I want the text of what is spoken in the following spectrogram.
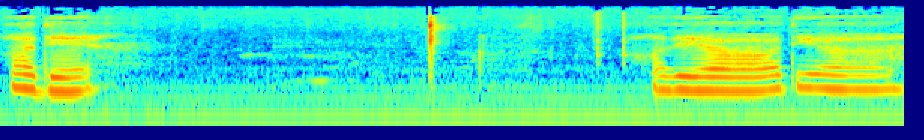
Hadi. Hadi ya, hadi ya.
